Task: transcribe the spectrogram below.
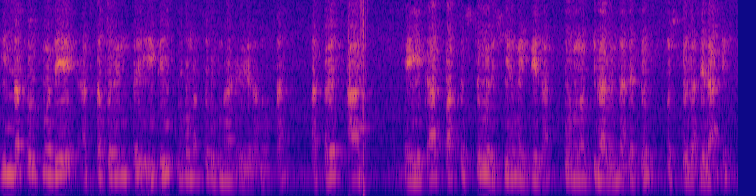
इंदापूरमध्ये आतापर्यंत एकही कोरोनाचा रुग्ण आढळलेला नव्हता. मात्र आज एका पासष्ट वर्षीय महिलेला कोरोनाची लागण झाल्याचं स्पष्ट झालेलं आहे.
